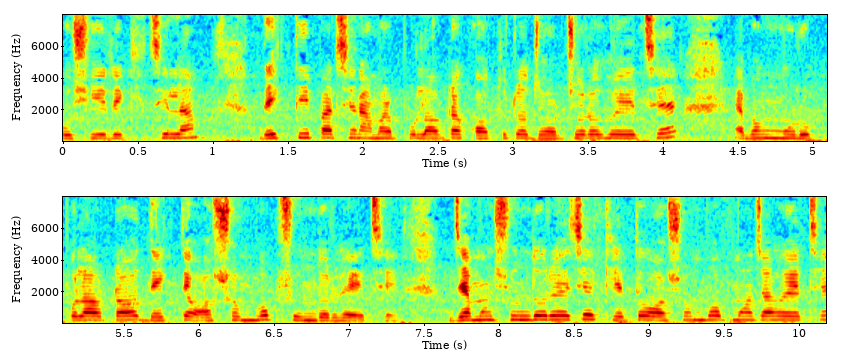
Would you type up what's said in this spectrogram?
বসিয়ে রেখেছিলাম। দেখতেই পাচ্ছেন আমার পোলাওটা কতটা ঝরঝরে হয়েছে এবং মুরগ পোলাওটাও দেখতে অসম্ভব সুন্দর হয়েছে। যেমন সুন্দর হয়েছে, খেতেও অসম্ভব মজা হয়েছে।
